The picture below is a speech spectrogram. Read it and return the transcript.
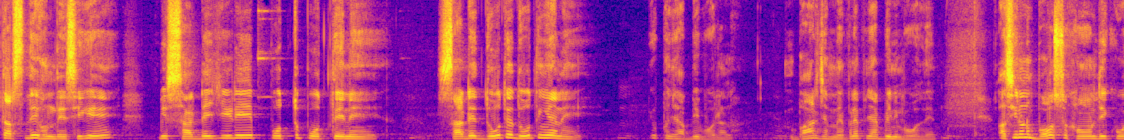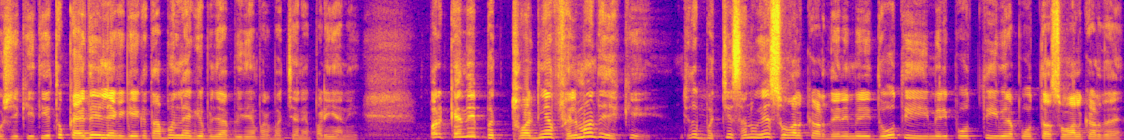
ਤਰਸਦੇ ਹੁੰਦੇ ਸੀਗੇ ਵੀ ਸਾਡੇ ਜਿਹੜੇ ਪੁੱਤ ਪੋਤੇ ਨੇ, ਸਾਡੇ ਦੋ ਦੋਤੇ ਦੋਤੀਆਂ ਨੇ ਵੀ ਉਹ ਪੰਜਾਬੀ ਬੋਲਣ। ਬਾਹਰ ਜੰਮੇ ਪਹਿਲੇ ਪੰਜਾਬੀ ਨਹੀਂ ਬੋਲਦੇ। ਅਸੀਂ ਉਹਨਾਂ ਨੂੰ ਬਹੁਤ ਸਿਖਾਉਣ ਦੀ ਕੋਸ਼ਿਸ਼ ਕੀਤੀ। ਇਹ ਤੋਂ ਕਾਇਦੇ ਲੈ ਕੇ ਗਏ ਕਿਤਾਬਾਂ ਲੈ ਕੇ ਪੰਜਾਬੀ ਦੀਆਂ ਪਰ ਬੱਚਿਆਂ ਨੇ ਪੜ੍ਹੀਆਂ ਨਹੀਂ। ਪਰ ਕਹਿੰਦੇ ਤੁਹਾਡੀਆਂ ਫਿਲਮਾਂ ਦੇਖ ਕੇ ਜਦੋਂ ਬੱਚੇ ਸਾਨੂੰ ਇਹ ਸਵਾਲ ਕਰਦੇ ਨੇ ਮੇਰੀ ਦੋਤੀ ਮੇਰੀ ਪੋਤੀ ਮੇਰਾ ਪੋਤਾ ਸਵਾਲ ਕਰਦਾ ਹੈ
